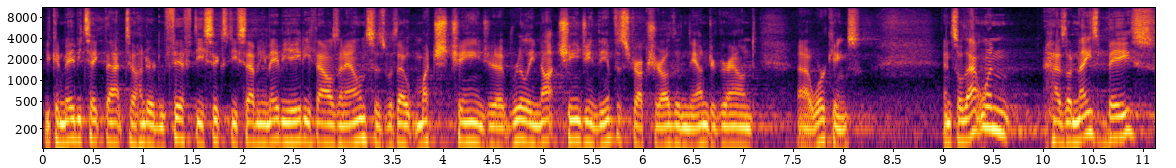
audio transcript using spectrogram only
you can maybe take that to 150, 60, 70, maybe 80,000 ounces without much change, uh, really not changing the infrastructure other than the underground workings. And so that one has a nice base.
